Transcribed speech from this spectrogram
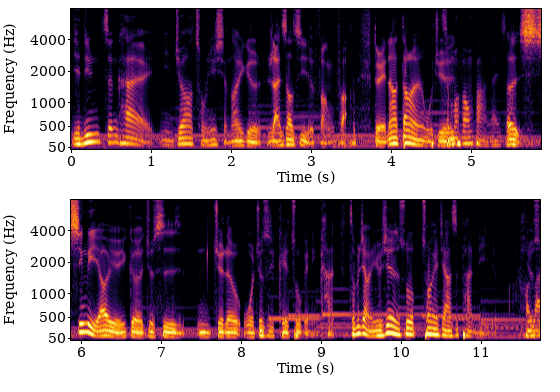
眼睛睁开，你就要重新想到一个燃烧自己的方法。对，那当然我觉得什么方法燃烧？呃，心里要有一个，就是你觉得我就是可以做给你看。怎么讲？有些人说创业家是叛逆的。好啦，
